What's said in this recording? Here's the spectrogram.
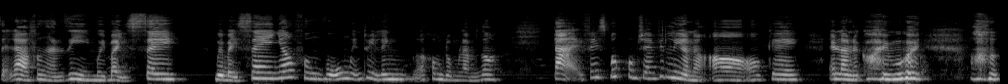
sẽ là phương án gì? 17C. 17C nhá, Phương Vũ, Nguyễn Thùy Linh ờ, không đồng làm rồi. Tại Facebook không cho em viết liền à? Ờ ok, em làm được câu 20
